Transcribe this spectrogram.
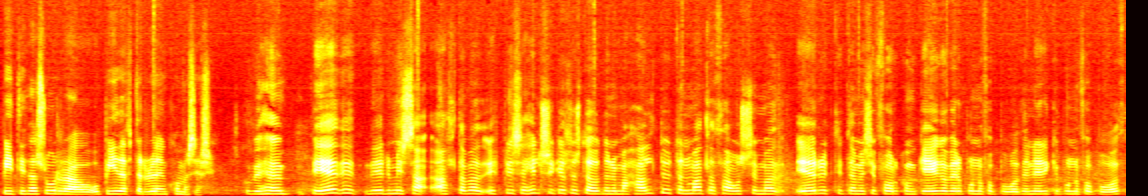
býti það súra og býða eftir að rauðin koma sér? Sko við höfum beðið, við erum í, alltaf að upplýsa hilsugjastustöðunum að halda utanum alla þá sem eru til dæmis í fórgangi eiga að vera búin að fá búið en er ekki búin að fá búið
